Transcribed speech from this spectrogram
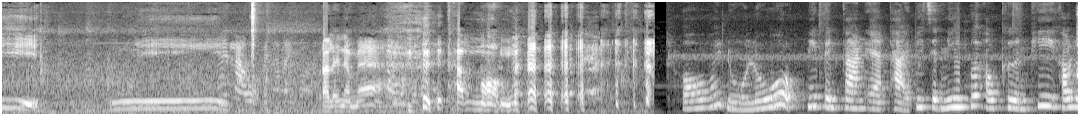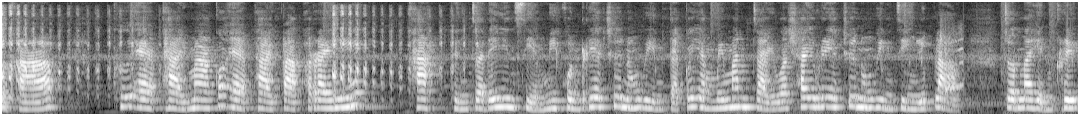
ดิอุ้ยเราเป็นอะไรก่ อนอะไรนะแม่ ทำมองนะโอ้ยหนูลูก นี่เป็นการแอบถ่ายพี่เจนนี่เพื่อเอาคืนพี่เขาเหรอครับ คือแอบถ่ายมาก็แอบถ่ายกลับอะไรนี้ ค่ะ ถึงจะได้ยินเสียงมีคนเรียกชื่อน้องวิน แต่ก็ยังไม่มั่นใจว่าใช่เรียกชื่อน้องวินจริงหรือเปล่า จนมาเห็นคลิป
